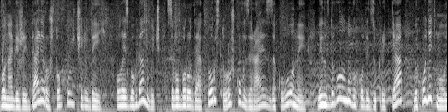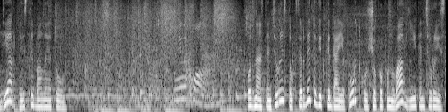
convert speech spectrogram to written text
Вона біжить далі, розштовхуючи людей. Олесь Богданович, сивобородий актор, сторожко визирає з-за колони. Він вдоволено виходить з укриття, виходять молоді артисти балету. Мені не холодно. Одна з танцюристок сердито відкидає куртку, що пропонував їй танцюрист.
